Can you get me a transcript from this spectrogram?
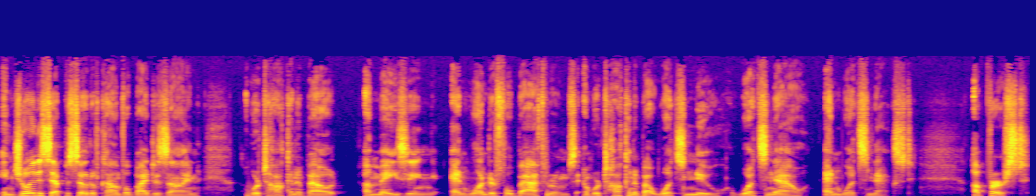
enjoy this episode of Convo by Design. We're talking about amazing and wonderful bathrooms, and we're talking about what's new, what's now, and what's next. Up first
